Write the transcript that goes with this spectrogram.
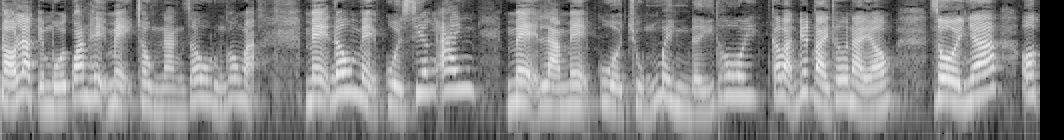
đó là cái mối quan hệ mẹ chồng nàng dâu, đúng không ạ? Mẹ đâu mẹ của riêng anh, Mẹ là mẹ của chúng mình đấy thôi Các bạn biết bài thơ này không? Rồi nhá, Ok,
